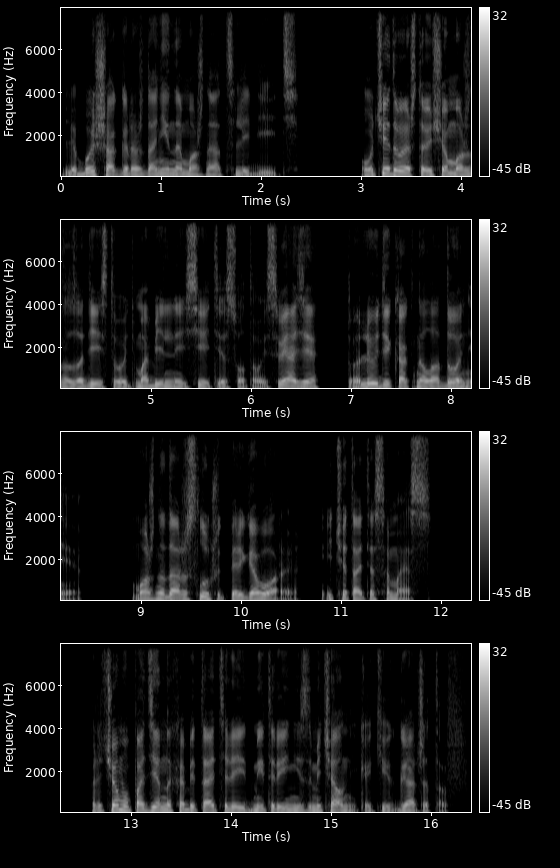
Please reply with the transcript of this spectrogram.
Любой шаг гражданина можно отследить. Учитывая, что еще можно задействовать мобильные сети сотовой связи, то люди как на ладони. Можно даже слушать переговоры и читать СМС. Причем у подземных обитателей Дмитрий не замечал никаких гаджетов.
